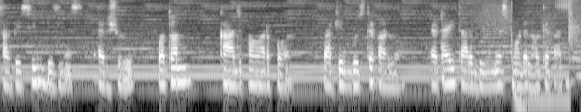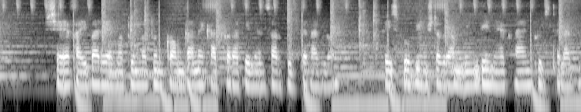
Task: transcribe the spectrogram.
সার্ভিসিং বিজনেস এর শুরু। প্রথম কাজ পাওয়ার পর রাকিব বুঝতে পারল এটাই তার বিজনেস মডেল হতে পারে। সে ফাইবারে নতুন নতুন কম দামে কাজ করা ফ্রিল্যান্সার খুঁজতে লাগল। ফেসবুক ইনস্টাগ্রাম লিঙ্কডিন এ ক্লায়েন্ট খুঁজতে লাগল।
